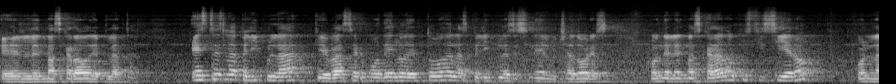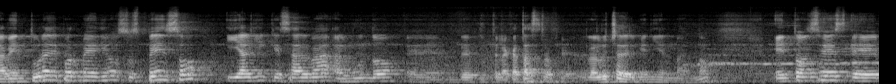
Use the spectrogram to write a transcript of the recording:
El enmascarado de plata. Esta es la película que va a ser modelo de todas las películas de cine de luchadores. Con el enmascarado justiciero, con la aventura de por medio, suspenso, y alguien que salva al mundo eh, de, la catástrofe, de la lucha del bien y el mal. ¿no? Entonces, eh,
